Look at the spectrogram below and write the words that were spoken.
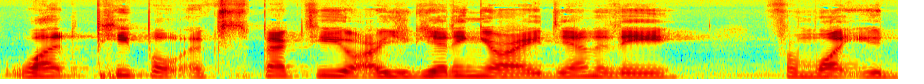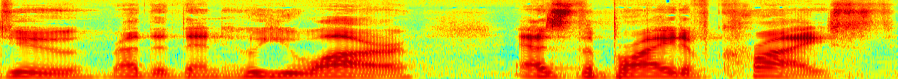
what people expect you? Are you getting your identity from what you do rather than who you are as the bride of Christ.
